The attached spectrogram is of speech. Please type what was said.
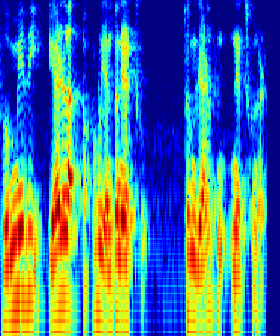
తొమ్మిది ఏళ్ళ అప్పుడు ఎంత నేర్చుకు తొమ్మిదేళ్ళకి నేర్చుకున్నాడు.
